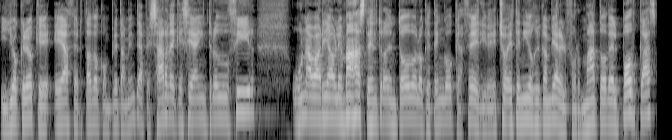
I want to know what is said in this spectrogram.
y yo creo que he acertado completamente a pesar de que sea introducir una variable más dentro de todo lo que tengo que hacer. Y de hecho he tenido que cambiar el formato del podcast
